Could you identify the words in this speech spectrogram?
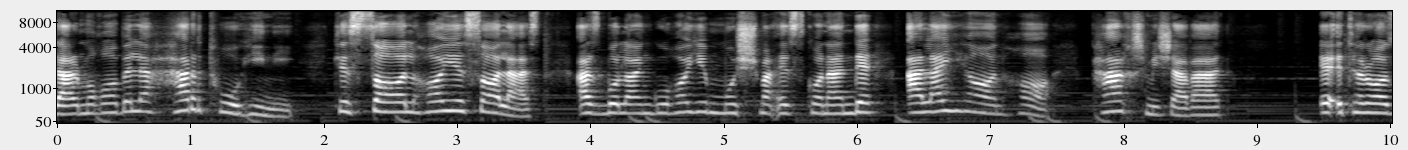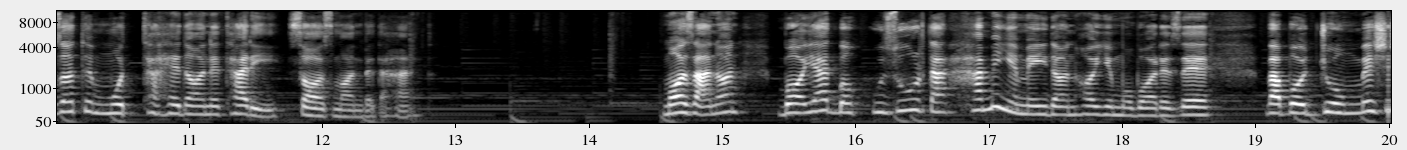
در مقابل هر توهینی که سالهای سال است از بلنگوهای مشمعز کننده علیه آنها پخش می شود اعتراضات متحدانه تری سازمان بدهند. ما زنان باید با حضور در همه میدانهای مبارزه و با جنبش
